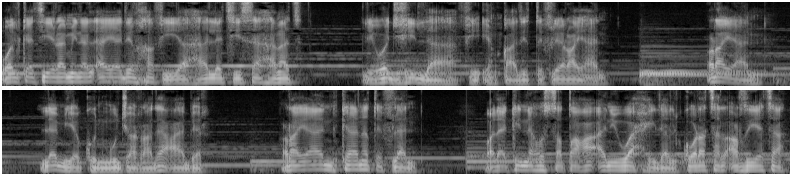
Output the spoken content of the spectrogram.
والكثير من الأيادي الخفية التي ساهمت لوجه الله في إنقاذ الطفل ريان. ريان لم يكن مجرد عابر. ريان كان طفلا. ولكنه استطاع أن يوحد الكرة الأرضية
